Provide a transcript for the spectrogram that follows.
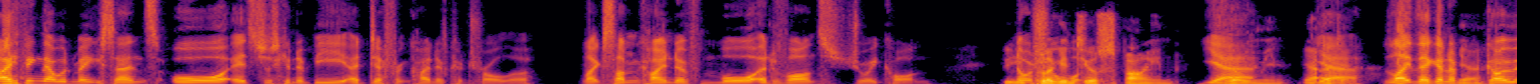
I think that would make sense, or it's just going to be a different kind of controller, like some kind of more advanced Joy-Con. That you Not plug sure into what- your spine. Is that Yeah, what you mean? Yeah. yeah. okay. Like they're gonna Yeah. go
